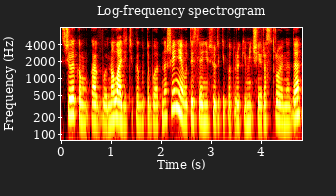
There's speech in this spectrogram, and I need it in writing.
с человеком как бы наладите как будто бы отношения, вот если они все-таки по тройке мечей расстроены, да,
